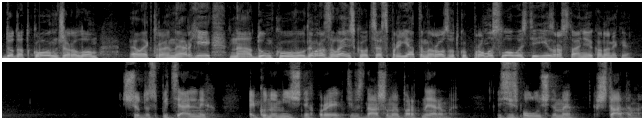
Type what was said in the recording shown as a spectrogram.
додатковим джерелом електроенергії. На думку Володимира Зеленського, це сприятиме розвитку промисловості і зростанню економіки. щодо спеціальних економічних проєктів з нашими партнерами зі Сполученими Штатами,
